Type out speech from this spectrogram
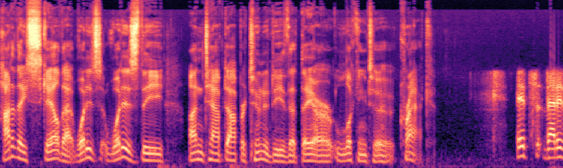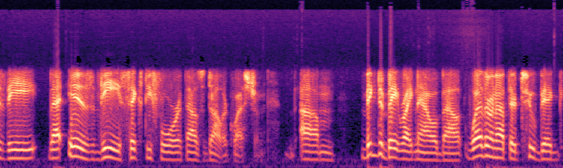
How do they scale that? What is what is the untapped opportunity that they are looking to crack? It's that is the that is the sixty-four thousand dollar question. Um, big debate right now about whether or not they're too big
